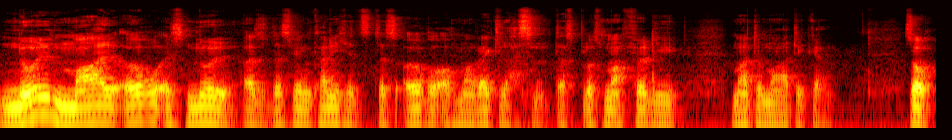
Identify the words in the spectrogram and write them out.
0 mal Euro ist 0, also deswegen kann ich jetzt das Euro auch mal weglassen. Das bloß mal für die Mathematiker. So,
